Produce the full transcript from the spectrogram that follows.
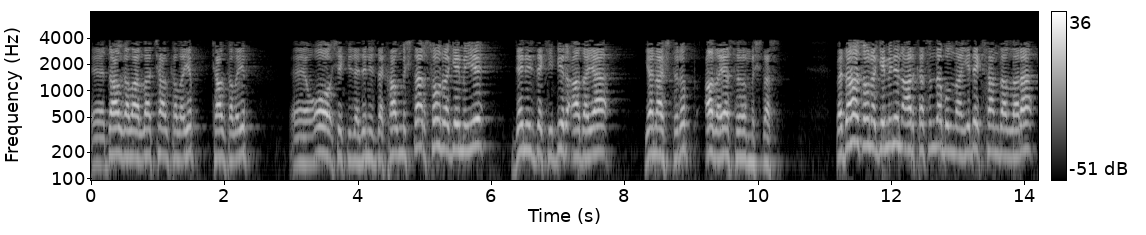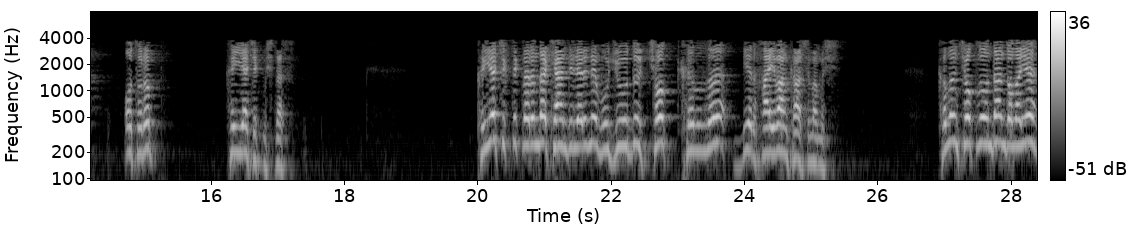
e, dalgalarla çalkalayıp çalkalayıp e, o şekilde denizde kalmışlar. Sonra gemiyi denizdeki bir adaya yanaştırıp adaya sığınmışlar. Ve daha sonra geminin arkasında bulunan yedek sandallara oturup kıyıya çıkmışlar. Kıyıya çıktıklarında kendilerini vücudu çok kıllı bir hayvan karşılamış. Kılın çokluğundan dolayı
